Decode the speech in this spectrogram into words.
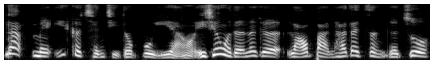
那每一个层级都不一样哦。以前我的那个老板，他在整个做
